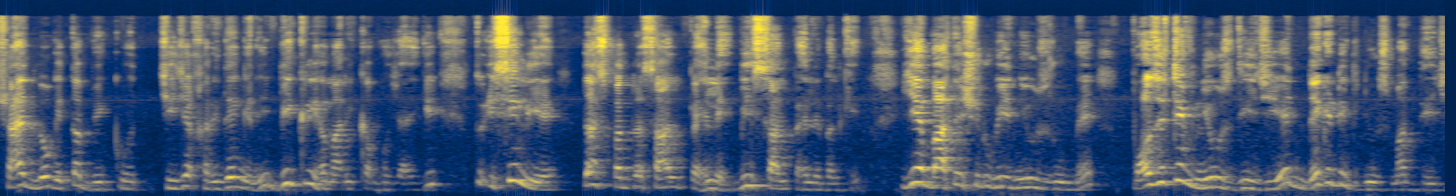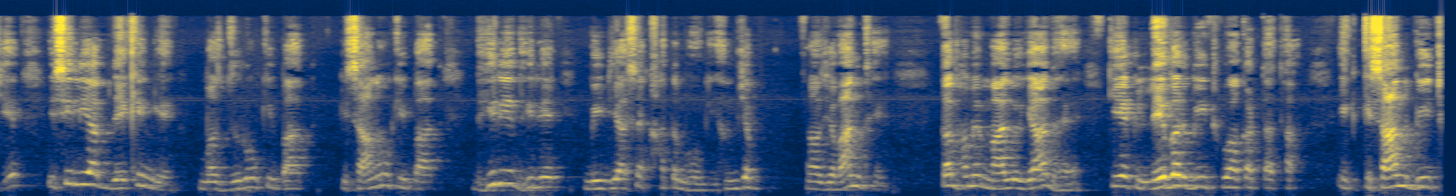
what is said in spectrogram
शायद लोग इतना चीज़ें खरीदेंगे नहीं, बिक्री हमारी कम हो जाएगी। तो इसीलिए 10-15 साल पहले 20 साल पहले बल्कि, ये बातें शुरू हुई न्यूज़ रूम में। पॉजिटिव न्यूज़ दीजिए नेगेटिव न्यूज़ मत दीजिए। इसीलिए आप देखेंगे मजदूरों की बात, किसानों की बात धीरे धीरे मीडिया से ख़त्म होगी। हम जब नौजवान थे। तब हमें मालूम, याद है कि एक लेबर बीट हुआ करता था, एक किसान बीट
